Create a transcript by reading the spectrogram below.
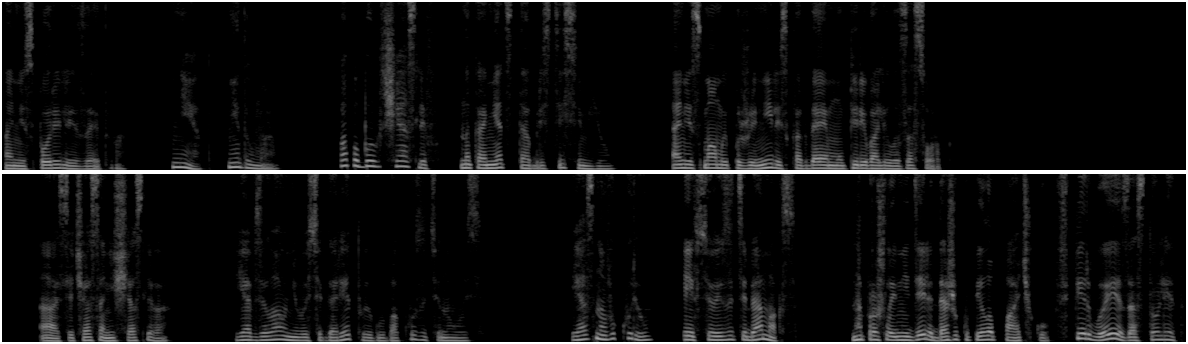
Они спорили из-за этого. Нет, не думаю. Папа был счастлив наконец-то обрести семью. Они с мамой поженились, когда ему перевалило за сорок. А сейчас они счастливы. Я взяла у него сигарету и глубоко затянулась. Я снова курю. И все из-за тебя, Макс. На прошлой неделе даже купила пачку, впервые за сто лет.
